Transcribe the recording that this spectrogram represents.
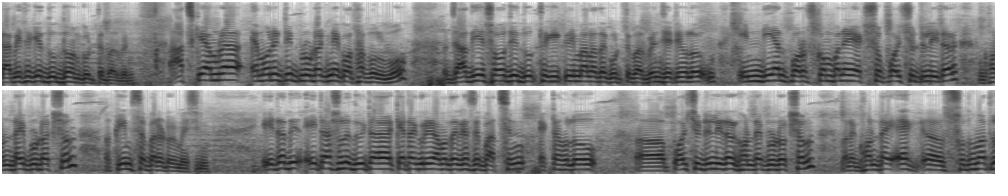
গাভী থেকে দুধ দহন করতে পারবেন। আজকে আমরা এমন একটি প্রোডাক্ট নিয়ে কথা বলব, যা দিয়ে সহজেই দুধ থেকে ক্রিম আলাদা করতে পারবেন, যেটি হলো ইন্ডিয়ান পরশ কোম্পানির একশো পঁয়ষট্টি লিটার ঘন্টায় প্রোডাকশন ক্রিম সেপারেটর মেশিন এটা এটা আসলে দুইটা ক্যাটাগরির আমাদের কাছে পাচ্ছেন। একটা হলো পঁয়ষট্টি লিটার ঘন্টায় প্রোডাকশন মানে ঘন্টায় এক শুধুমাত্র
